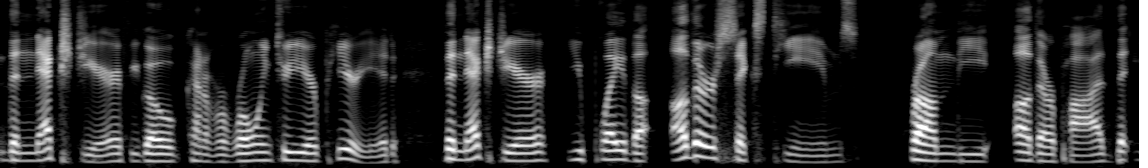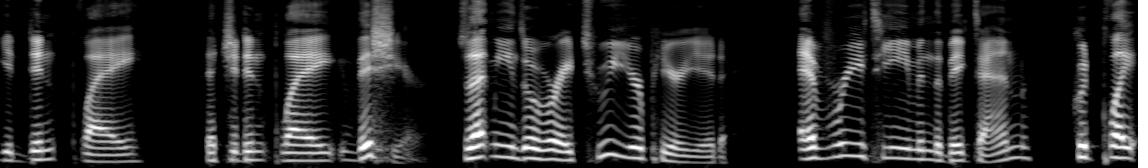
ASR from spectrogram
The next year, if you go kind of a rolling two year period, the next year you play the other six teams from the other pods that you didn't play that you didn't play this year. So that means over a 2-year period every team in the Big 10 could play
